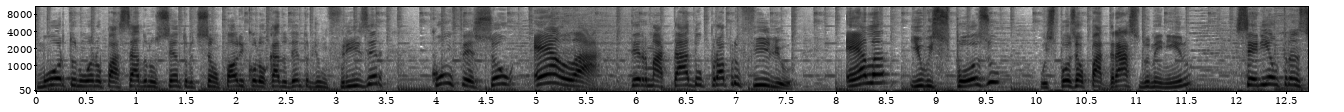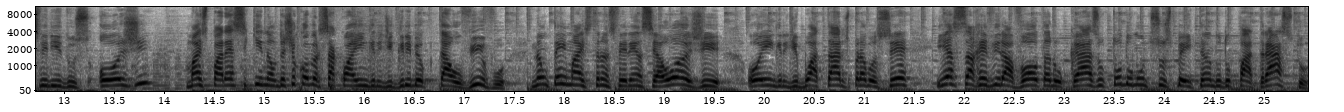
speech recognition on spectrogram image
morto no ano passado no centro de São Paulo e colocado dentro de um freezer, confessou ela ter matado o próprio filho. Ela e o esposo, o esposo é o padrasto do menino, seriam transferidos hoje, mas parece que não. Deixa eu conversar com a Ingrid Gribel, que está ao vivo. Não tem mais transferência hoje. Ô Ingrid, boa tarde para você. E essa reviravolta no caso, todo mundo suspeitando do padrasto,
